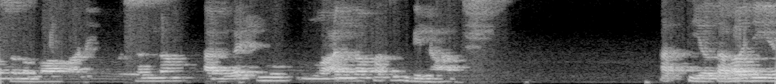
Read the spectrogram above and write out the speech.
صلى الله عليه وسلم الرحم معلقة بالعرش আত্মীয়তা হয় দিয়ে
